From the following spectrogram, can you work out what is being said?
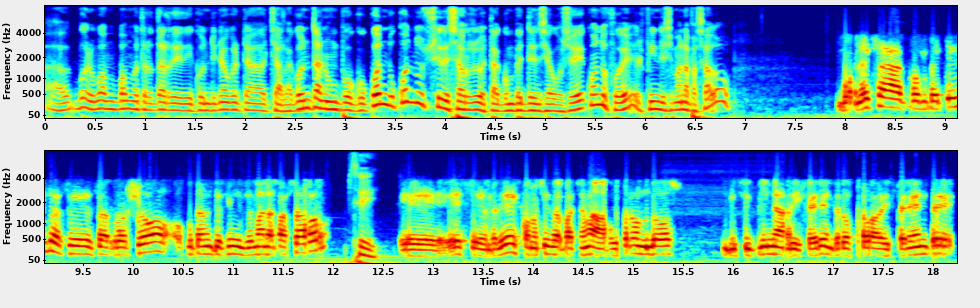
Ah, bueno, vamos, vamos, a tratar de, continuar con esta charla. Contanos un poco, ¿cuándo, ¿cuándo se desarrolló esta competencia, José? ¿Cuándo fue? ¿El fin de semana pasado? Bueno, esa competencia se desarrolló justamente el fin de semana pasado. Sí. Eh, es, en realidad es conociendo a Pachamama, porque fueron dos disciplinas diferentes, dos pruebas diferentes.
